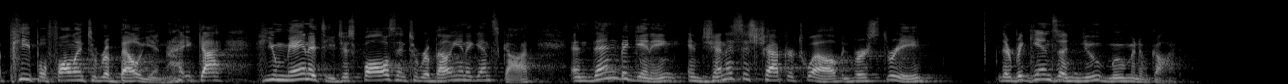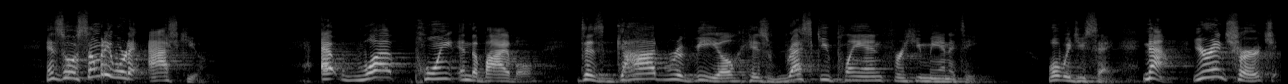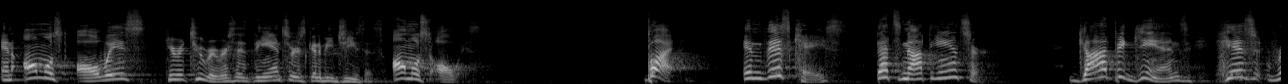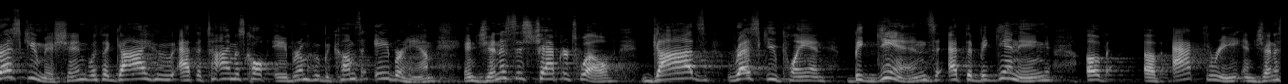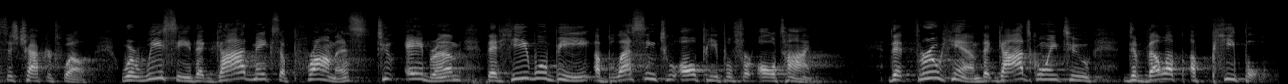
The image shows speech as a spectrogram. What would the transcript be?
people fall into rebellion, right? God, humanity just falls into rebellion against God. And then beginning in Genesis chapter 12 and verse 3, there begins a new movement of God. And so if somebody were to ask you, at what point in the Bible does God reveal his rescue plan for humanity? What would you say? Now, you're in church, and almost always here at Two Rivers, the answer is going to be Jesus. Almost always. But in this case, that's not the answer. God begins his rescue mission with a guy who at the time is called Abram, who becomes Abraham. In Genesis chapter 12, God's rescue plan begins at the beginning of, of Act 3 in Genesis chapter 12, where we see that God makes a promise to Abram that he will be a blessing to all people for all time. That through him, that God's going to develop a people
